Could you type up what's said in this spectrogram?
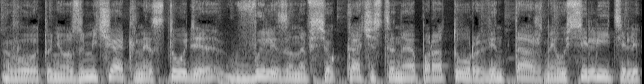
Вот, у него замечательная студия, вылизано все, качественная аппаратура, винтажные усилители.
